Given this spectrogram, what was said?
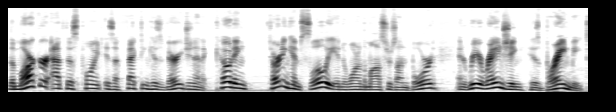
The marker at this point is affecting his very genetic coding, turning him slowly into one of the monsters on board and rearranging his brain meat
